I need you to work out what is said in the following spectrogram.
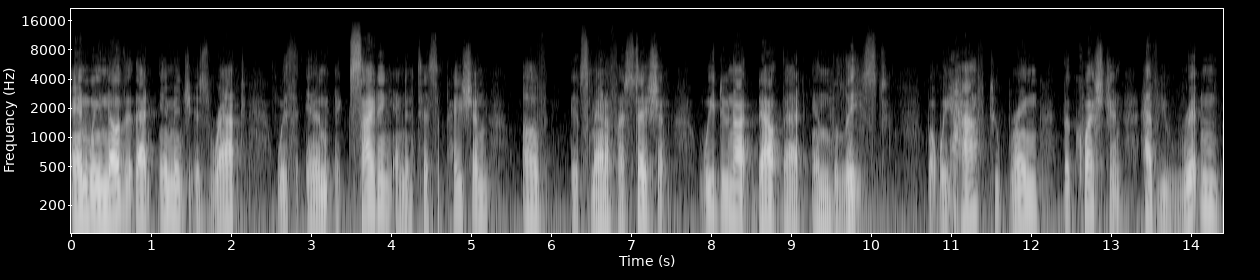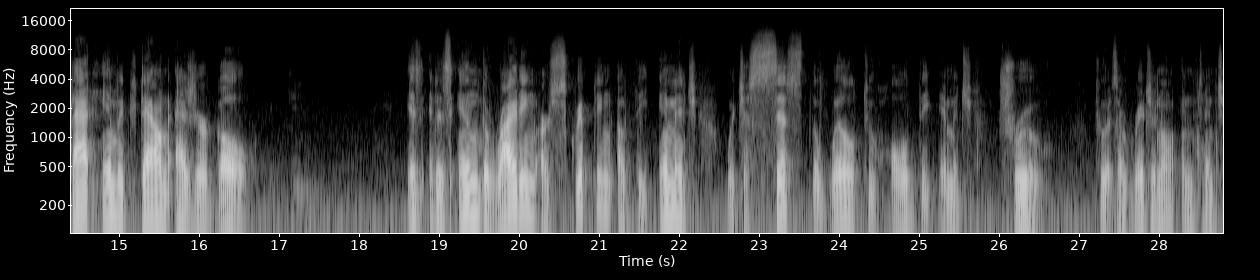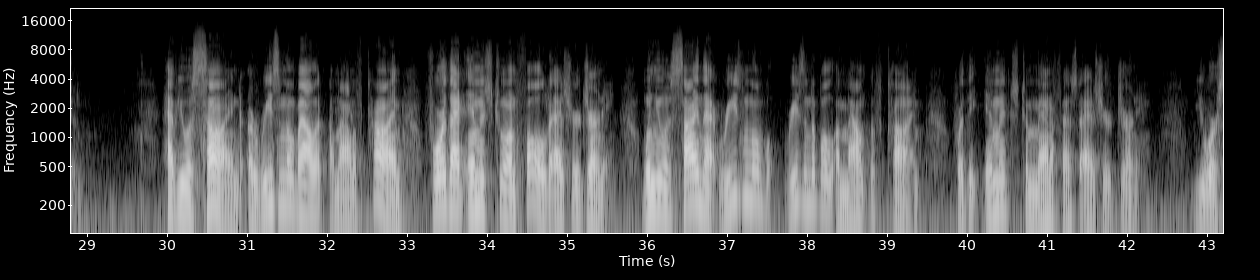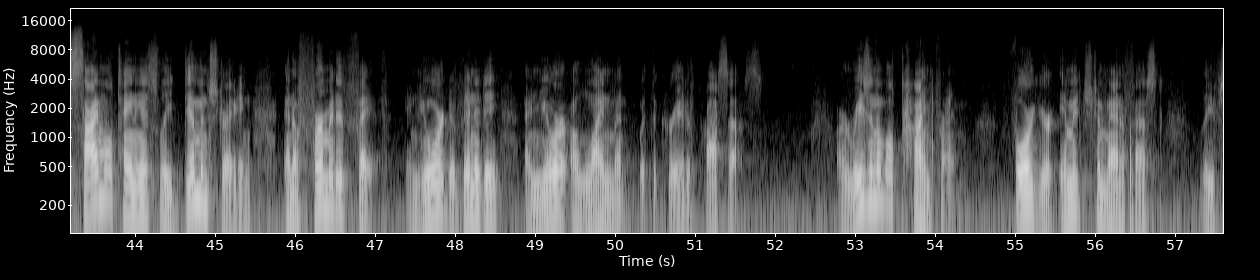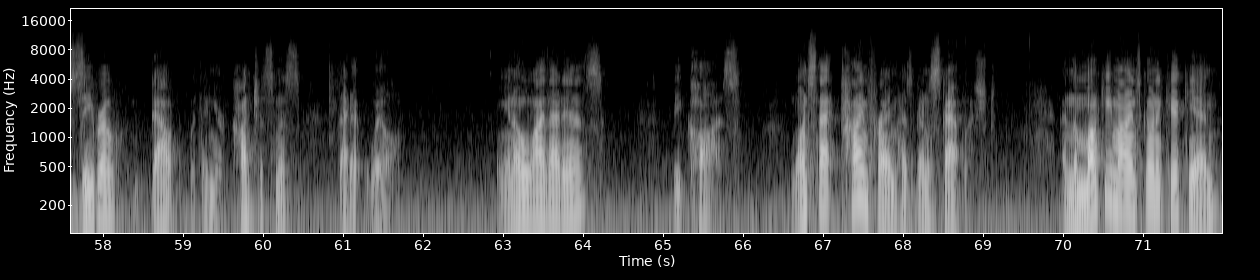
And we know that that image is wrapped with an exciting and anticipation of its manifestation. We do not doubt that in the least. But we have to bring the question have you written that image down as your goal? Is, it is in the writing or scripting of the image which assists the will to hold the image true to its original intention have you assigned a reasonable amount of time for that image to unfold as your journey? When you assign that reasonable, reasonable amount of time for the image to manifest as your journey, you are simultaneously demonstrating an affirmative faith in your divinity and your alignment with the creative process. A reasonable time frame for your image to manifest leaves zero doubt within your consciousness that it will. And you know why that is? Because once that time frame has been established and the monkey mind's going to kick in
